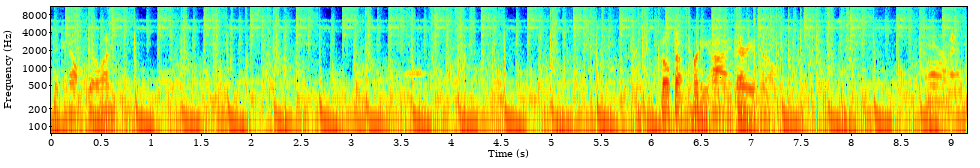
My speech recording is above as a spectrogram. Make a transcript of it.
they can help Dylan. He's built up pretty high. There you go. Damn it.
